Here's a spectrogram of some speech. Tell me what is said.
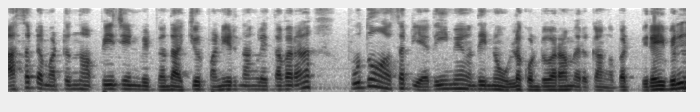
அசட்டை மட்டும்தான் பிஜி இன்விட் வந்து அக்யூர் பண்ணியிருந்தாங்களே தவிர புது அசட் எதையுமே வந்து இன்னும் உள்ளே கொண்டு வராமல் இருக்காங்க. பட் விரைவில்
